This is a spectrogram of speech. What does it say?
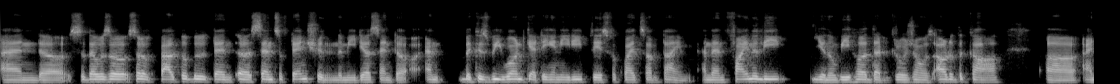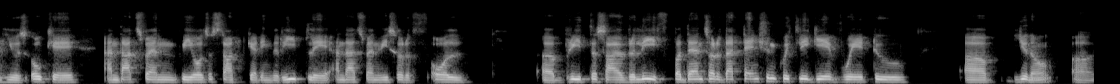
and uh, so there was a sort of palpable ten- uh, sense of tension in the media center and because we weren't getting any replays for quite some time. And then finally you know we heard that grosjean was out of the car uh, and he was okay. And that's when we also started getting the replay and that's when we sort of all uh, breathed a sigh of relief. But then sort of that tension quickly gave way to uh, you know uh,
